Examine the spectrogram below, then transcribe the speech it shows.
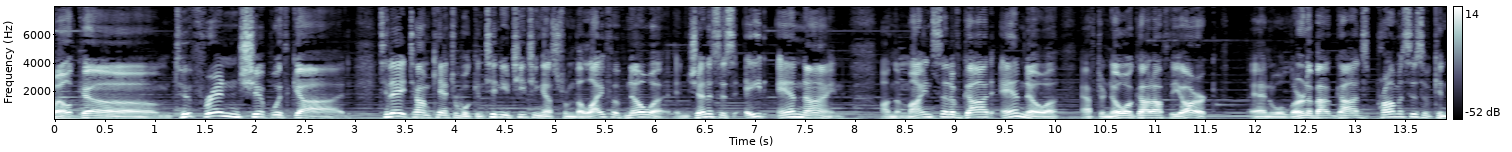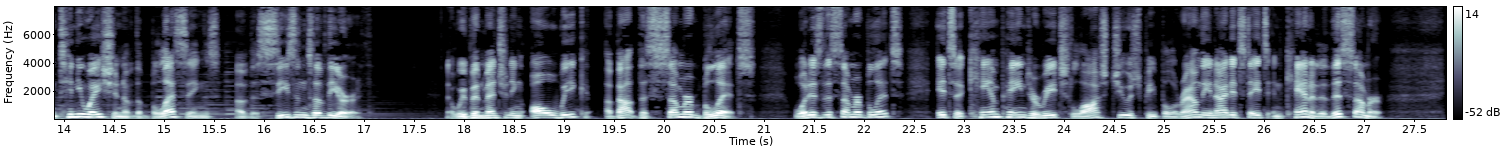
Welcome to Friendship with God. Today, Tom Cantor will continue teaching us from the life of Noah in Genesis 8 and 9 on the mindset of God and Noah after Noah got off the ark, and we'll learn about God's promises of continuation of the blessings of the seasons of the earth. Now, we've been mentioning all week about the Summer Blitz. What is the Summer Blitz? It's a campaign to reach lost Jewish people around the United States and Canada this summer.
